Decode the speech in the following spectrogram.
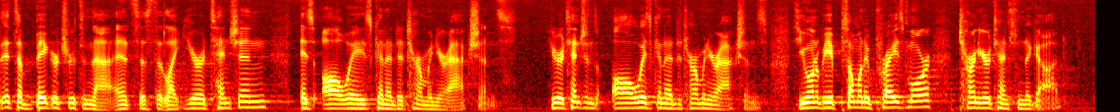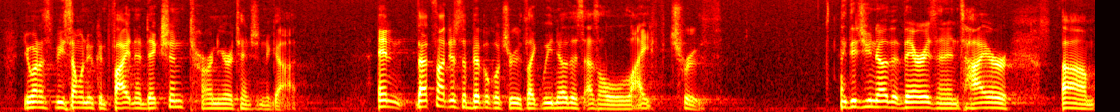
it's a bigger truth than that. And it's just that, like, your attention is always going to determine your actions. Your attention is always going to determine your actions. So, you want to be someone who prays more? Turn your attention to God. You want to be someone who can fight an addiction? Turn your attention to God. And that's not just a biblical truth. Like, we know this as a life truth. Like, did you know that there is an entire um,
